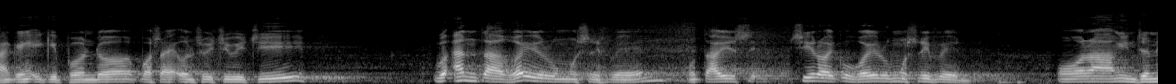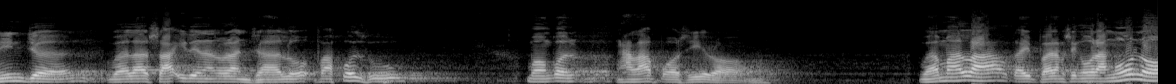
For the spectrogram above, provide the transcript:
saking iki bondo apa syai'un suwi-wiji wa anta ghairu musrifin utawi sira iku ghairu musrifin. Ora nginjen-injen wala sa'ilen ora njaluk fakhudhu. Mongko ngalapo sira. Wa malah utahe barang sing ora ngono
